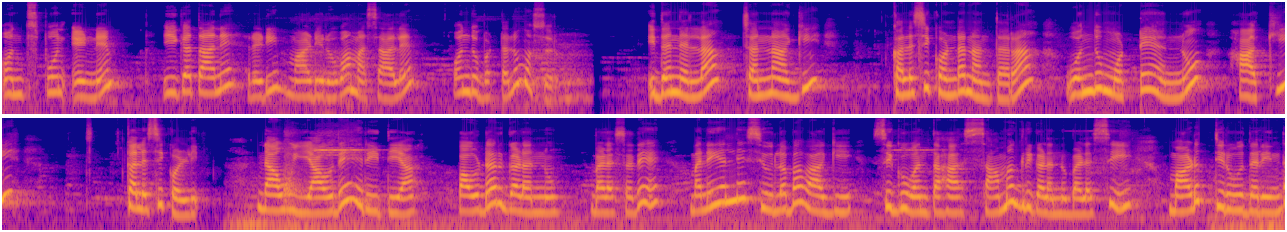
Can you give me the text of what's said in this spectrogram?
ಒಂದು ಸ್ಪೂನ್ ಎಣ್ಣೆ. ಈಗ ತಾನೇ ರೆಡಿ ಮಾಡಿರುವ ಮಸಾಲೆ, ಒಂದು ಬಟ್ಟಲು ಮೊಸರು. ಇದನ್ನೆಲ್ಲ ಚೆನ್ನಾಗಿ ಕಲಸಿಕೊಂಡ ನಂತರ ಒಂದು ಮೊಟ್ಟೆಯನ್ನು ಹಾಕಿ ಕಲಸಿಕೊಳ್ಳಿ. ನಾವು ಯಾವುದೇ ರೀತಿಯ ಪೌಡರ್ಗಳನ್ನು ಬಳಸದೆ ಮನೆಯಲ್ಲೇ ಸುಲಭವಾಗಿ ಸಿಗುವಂತಹ ಸಾಮಗ್ರಿಗಳನ್ನು ಬಳಸಿ ಮಾಡುತ್ತಿರುವುದರಿಂದ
